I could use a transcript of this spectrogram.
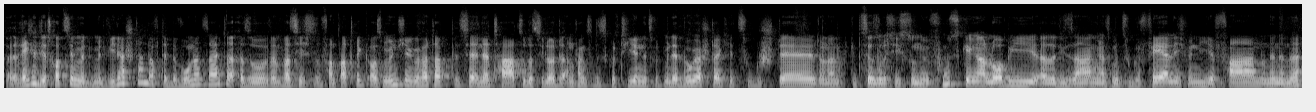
Äh, rechnet ihr trotzdem mit, mit Widerstand auf der Bewohnerseite? Also was ich von Patrick aus München gehört habe, ist ja in der Tat so, dass die Leute anfangen zu diskutieren. Jetzt wird mir der Bürgersteig hier zugestellt und dann gibt es ja so richtig so eine Fußgängerlobby, also die sagen, das ist mir zu gefährlich, wenn die hier fahren und ne, ne, ne.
